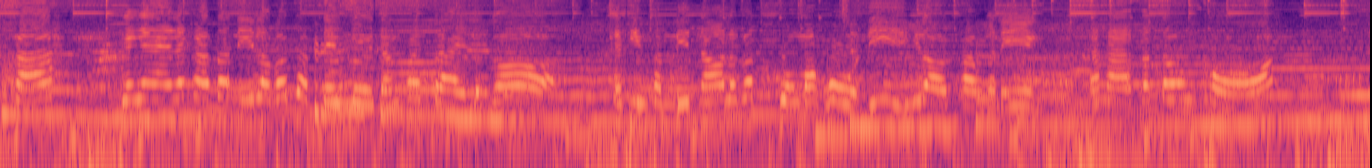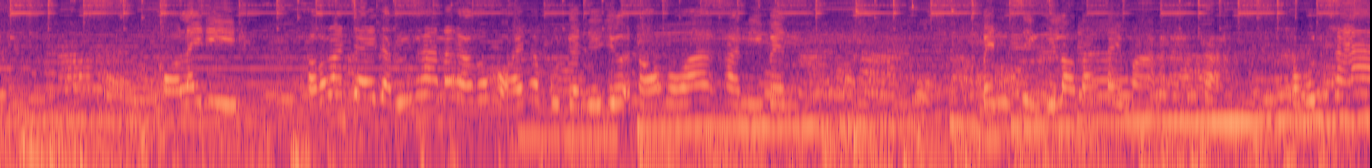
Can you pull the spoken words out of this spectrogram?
นะคะ ยังไงนะคะ ตอนนี้เราก็จัดเต็มเลยทั้งผ้าไตรแล้วก็กระถิมสำลิดเนาะแล้วก็พวงมาโหดนี่ที่เราทำกันเองนะคะ ก็ต้องขอ ขออะไรดีขอกำลังใจจากทุกท่านนะคะ ก็ขอให้ทำบุญกันเยอะๆเนาะเพราะว่าครั้งนี้เป็นเป็นสิ่งที่เราตั้งใจมาค่ะขอบคุณค่ะ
